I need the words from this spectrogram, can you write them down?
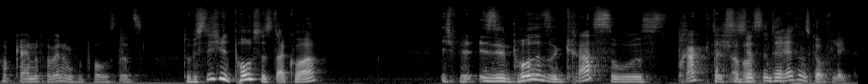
habe keine Verwendung für Post-its. Du bist nicht mit Post-its d'accord? Ich bin, diese Post-its sind krass, so ist praktisch, Das ist aber, jetzt ein Interessenskonflikt.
